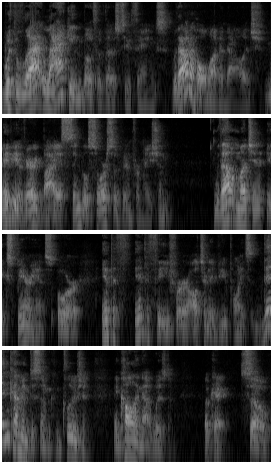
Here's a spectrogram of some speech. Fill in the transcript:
with la- lacking both of those two things, without a whole lot of knowledge, maybe a very biased single source of information, without much experience or empath- empathy for alternate viewpoints, then coming to some conclusion and calling that wisdom. Okay, so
